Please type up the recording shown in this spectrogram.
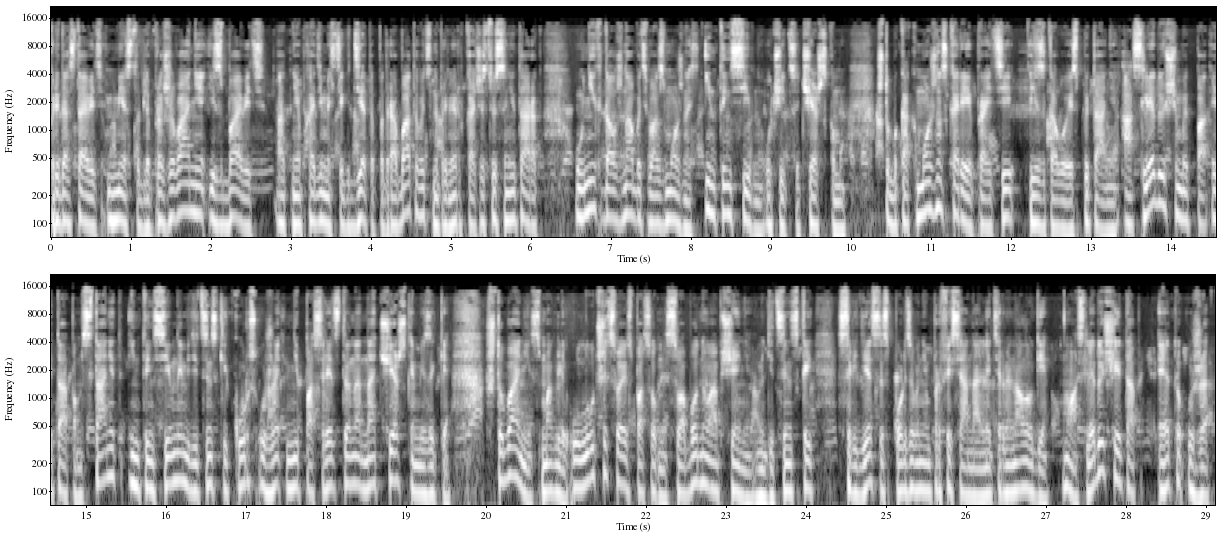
предоставить место для проживания, избавить от необходимости где-то подрабатывать, например, в качестве санитарок. У них должна быть возможность интенсивно учиться чешскому, чтобы как можно скорее пройти языковое испытание. А следующим этапом станет интенсивный медицинский курс уже непосредственно на чешском языке, чтобы они смогли улучшить свою способность свободного общения в медицинской среде с использованием профессиональной терминологии. Ну а следующий этап – это уже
